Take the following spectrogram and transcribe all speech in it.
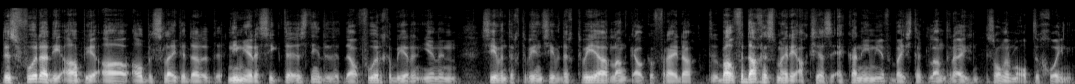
Dis voordat die APA al besluit het dat dit nie meer 'n siekte is nie. Dit het daarvoor gebeur in 71 72 2 jaar lank elke Vrydag. Wel vandag is my reaksie as ek kan nie meer verby stuk land ry sonder om op te gooi nie.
